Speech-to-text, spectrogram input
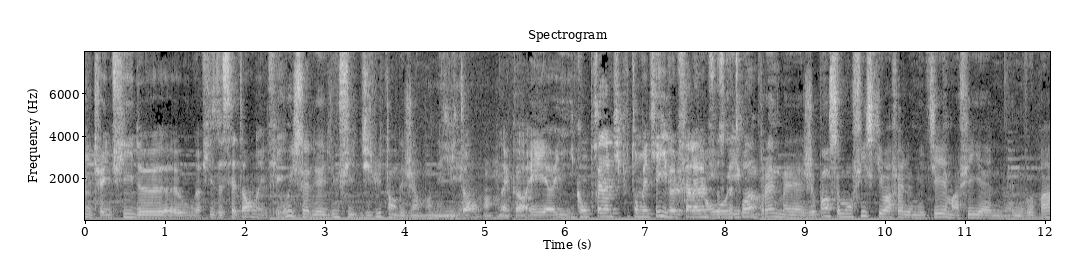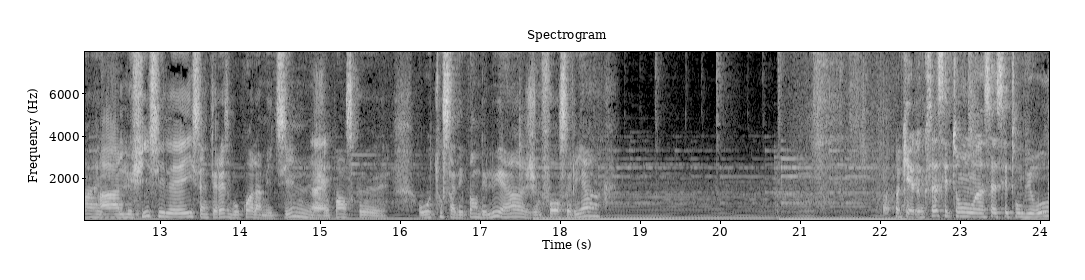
tu as une fille de, euh, ou un fils de 7 ans, une fille? Oui, c'est une fille, 18 ans déjà, mon 18 ans, uh-huh. d'accord. Et euh, ils comprennent un petit peu ton métier, ils veulent faire la même chose que toi? Ils comprennent, mais je pense que c'est mon fils qui va faire le métier, ma fille, elle, ne veut pas. Ah, le fils, il, il s'intéresse beaucoup à la médecine. Je pense que oh, tout ça dépend de lui, hein. je ne force rien. Ok, donc ça c'est ton, ça c'est ton bureau?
